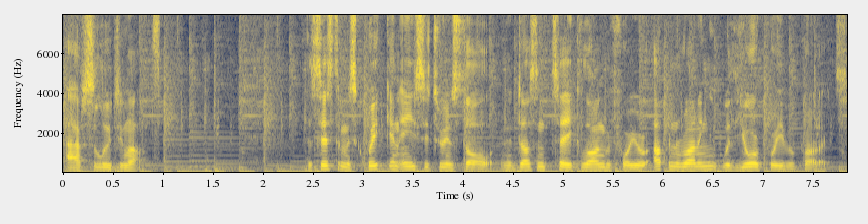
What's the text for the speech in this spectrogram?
Absolutely not. The system is quick and easy to install, and it doesn't take long before you're up and running with your Proevo product.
